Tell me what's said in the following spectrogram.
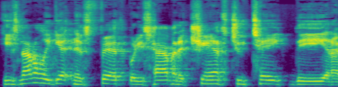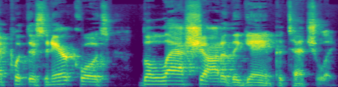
he's not only getting his fifth, but he's having a chance to take the, and I put this in air quotes, the last shot of the game potentially.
